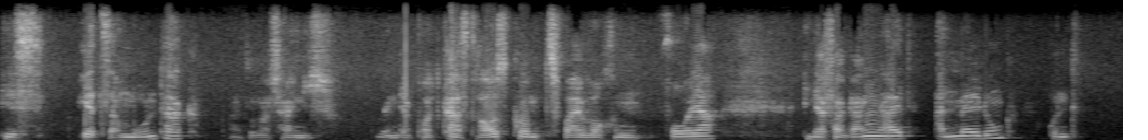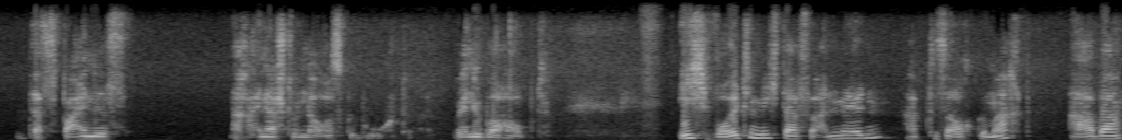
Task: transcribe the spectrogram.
ist jetzt am Montag, also wahrscheinlich, wenn der Podcast rauskommt, zwei Wochen vorher, in der Vergangenheit Anmeldung. Und das Bein ist nach einer Stunde ausgebucht, wenn überhaupt. Ich wollte mich dafür anmelden, habe das auch gemacht, aber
